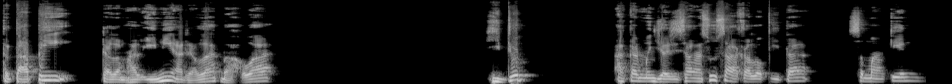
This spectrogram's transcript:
Tetapi dalam hal ini adalah bahwa hidup akan menjadi sangat susah kalau kita semakin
